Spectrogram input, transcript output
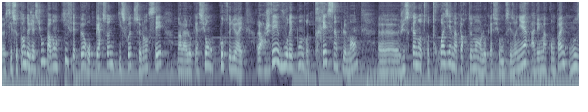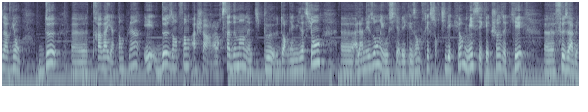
euh, c'est ce temps de gestion pardon, qui fait peur aux personnes qui souhaitent se lancer dans la location courte durée. Alors je vais vous répondre très simplement. Jusqu'à notre troisième appartement en location saisonnière, avec ma compagne, nous avions deux travails à temps plein et deux enfants à charge. Alors ça demande un petit peu d'organisation à la maison et aussi avec les entrées-sorties des clients, mais c'est quelque chose qui est euh, faisable.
